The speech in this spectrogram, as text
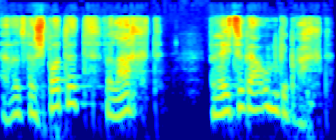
Er wird verspottet, verlacht, vielleicht sogar umgebracht.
